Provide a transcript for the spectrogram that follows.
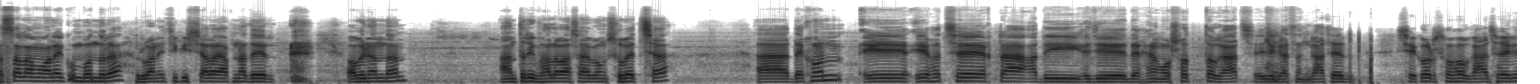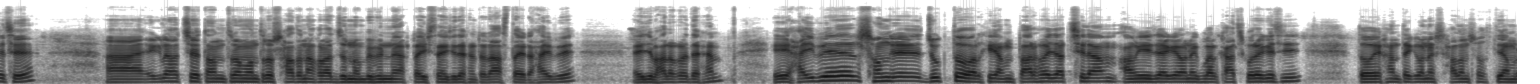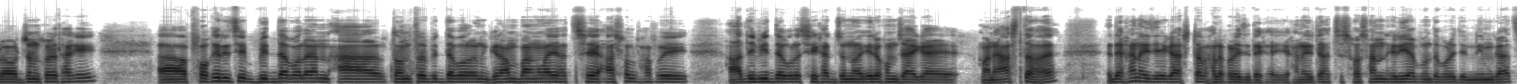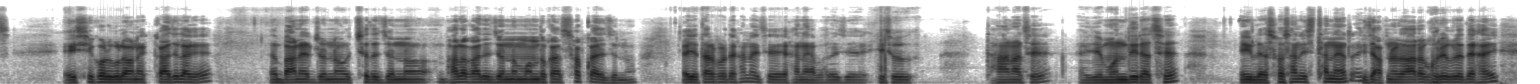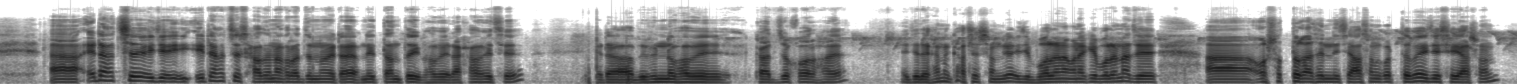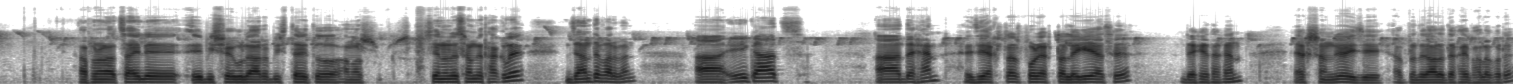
আসসালামু আলাইকুম বন্ধুরা। রুয়ানি চিকিৎসালয় আপনাদের অভিনন্দন, আন্তরিক ভালোবাসা এবং শুভেচ্ছা। দেখুন, এ এ হচ্ছে একটা আদি, এই যে দেখেন, অসত্য গাছ, এই যে গাছ গাছের শেকড় সহ গাছ হয়ে গেছে। এগুলো হচ্ছে তন্ত্রমন্ত্র সাধনা করার জন্য বিভিন্ন একটা স্থান যে দেখেন, একটা রাস্তা, এটা হাইওয়ে এই যে ভালো করে দেখেন। এই হাইওয়ের সঙ্গে যুক্ত আর কি, আমি পার হয়ে যাচ্ছিলাম, আমি এই জায়গায় অনেকবার কাজ করে গেছি। তো এখান থেকে অনেক সাধন শক্তি আমরা অর্জন করে থাকি। ফকিরিচি বিদ্যা বলেন আর তন্ত্রবিদ্যা বলেন, গ্রাম বাংলায় হচ্ছে আসলভাবে আদি বিদ্যাগুলো শেখার জন্য এরকম জায়গায় মানে আসতে হয়। দেখেন এই যে গাছটা ভালো করে যে দেখাই, এখানে এটা হচ্ছে শ্মশান এরিয়ার মধ্যে পড়ে যে নিম গাছ। এই শিকড়গুলো অনেক কাজে লাগে, বানের জন্য, উচ্ছেদের জন্য, ভালো কাজের জন্য, মন্দ কাজ, সব কাজের জন্য। এই যে তারপর দেখেন এই যে এখানে আবার এই যে কিছু ধান আছে, এই যে মন্দির আছে। এইগুলা শ্মশান স্থানের এই যে আপনারা আরও ঘুরে ঘুরে আহ, এটা হচ্ছে এই যে এটা হচ্ছে সাধনা করার জন্য এটা নিতান্তইভাবে রাখা হয়েছে। এটা বিভিন্নভাবে কার্যকর হয়। এই যে দেখেন গাছের সঙ্গে এই যে বলে না অনেকে বলে না যে অসত্য গাছের নিচে আসন করতে হবে এই যে সেই আসন। আপনারা চাইলে এই বিষয়গুলো আরও বিস্তারিত আমার চ্যানেলের সঙ্গে থাকলে জানতে পারবেন। এই গাছ দেখেন এই যে একটার পর একটা লেগেই আছে। দেখে থাকেন। একসঙ্গে এই যে আপনাদের আরও দেখাই ভালো করে।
